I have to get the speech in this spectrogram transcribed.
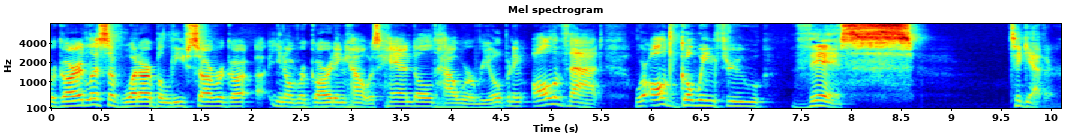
regardless of what our beliefs are regard you know regarding how it was handled how we're reopening all of that we're all going through this together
